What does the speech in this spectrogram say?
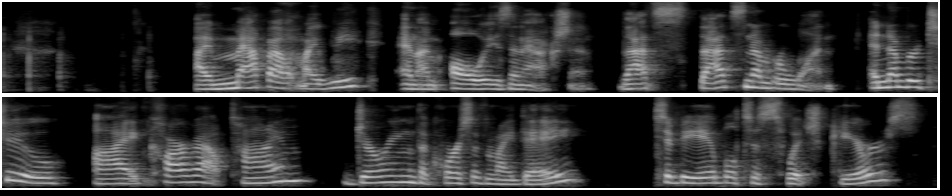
I map out my week and I'm always in action. That's that's number 1. And number 2, I carve out time during the course of my day to be able to switch gears.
